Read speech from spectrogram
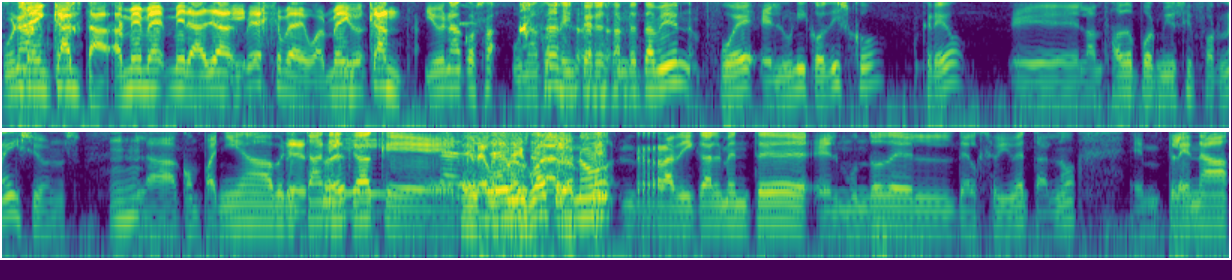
Me encanta, a mí me, mira, ya, Y- es que me da igual, me Y- encanta. Y una cosa, una cosa interesante también fue el único disco, creo, eh, lanzado por Music for Nations, la compañía británica es. que Sí, claro. revolucionó 84, radicalmente el mundo del, del heavy metal, ¿no? En plena,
